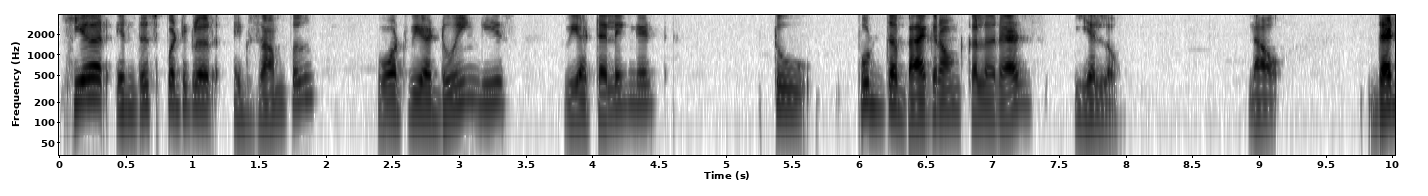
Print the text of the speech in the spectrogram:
here in this particular example, what we are doing is we are telling it to put the background color as yellow. Now that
